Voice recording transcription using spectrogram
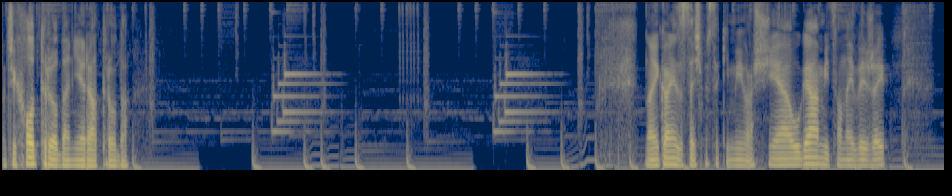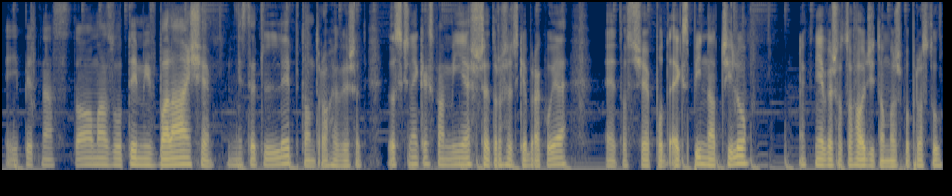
Znaczy Hot Roda, nie Ratroda. No i koniec, jesteśmy z takimi właśnie augami co najwyżej. I 15 złotymi w balansie. Niestety Lipton trochę wyszedł. Do skrzynek expa mi jeszcze troszeczkę brakuje. E, To się pod expi na chillu. Jak nie wiesz o co chodzi, to możesz po prostu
